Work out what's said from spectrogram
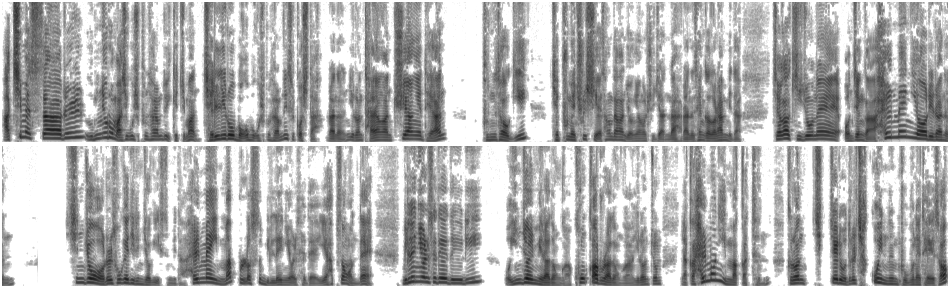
아침 햇살을 음료로 마시고 싶은 사람도 있겠지만 젤리로 먹어보고 싶은 사람도 있을 것이다. 라는 이런 다양한 취향에 대한 분석이 제품의 출시에 상당한 영향을 주지 않나라는 생각을 합니다. 제가 기존에 언젠가 할메니얼이라는 신조어를 소개드린 적이 있습니다. 할메 입맛 플러스 밀레니얼 세대의 합성어인데 밀레니얼 세대들이 뭐 인절미라던가 콩가루라던가 이런 좀 약간 할머니 입맛 같은 그런 식재료들을 찾고 있는 부분에 대해서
